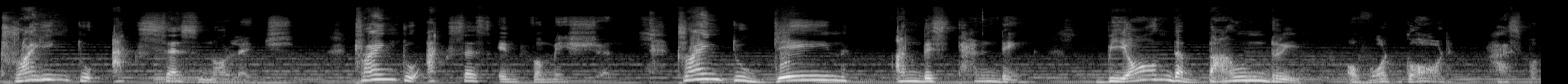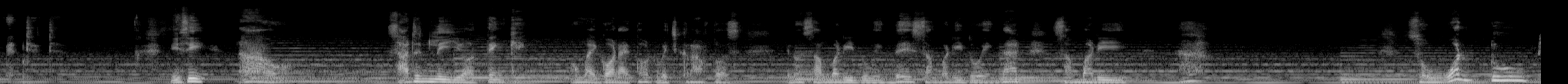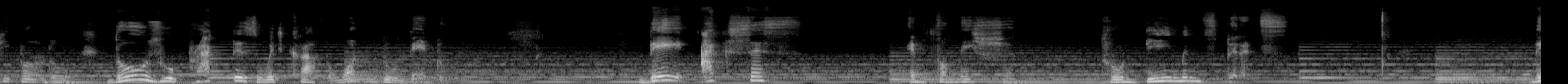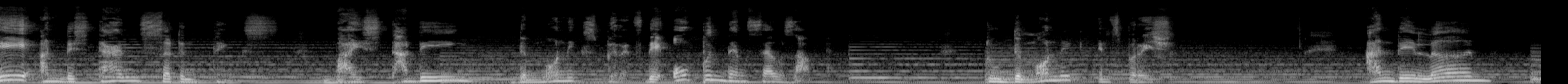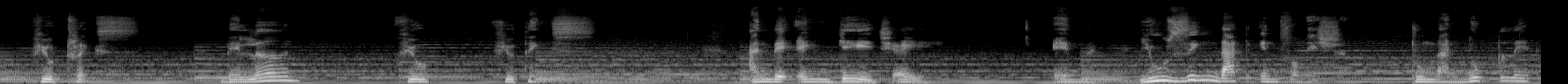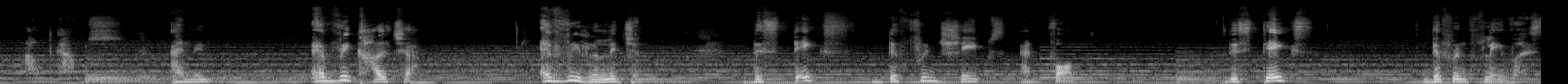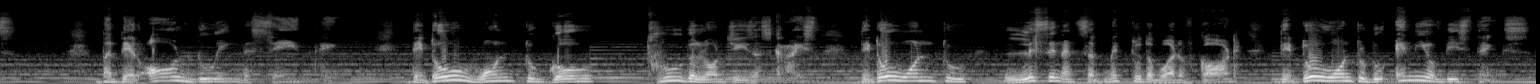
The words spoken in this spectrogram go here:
Trying to access knowledge, trying to access information, trying to gain understanding beyond the boundary of what God has permitted. You see, now suddenly you're thinking, oh my God, I thought witchcraft was, you know, somebody doing this, somebody doing that, somebody. Huh? So, what do people do? Those who practice witchcraft, what do they do? They access information through demon spirits. They understand certain things by studying demonic spirits. They open themselves up to demonic inspiration and they learn few tricks. They learn few few things and they engage hey, in using that information to manipulate outcomes. And in every culture, every religion, this takes different shapes and forms. This takes different flavors, but they're all doing the same thing. They don't want to go through the Lord Jesus Christ. They don't want to listen and submit to the Word of God. They don't want to do any of these things.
